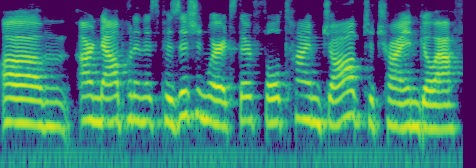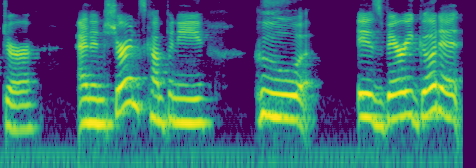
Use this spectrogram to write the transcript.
um, are now put in this position where it's their full time job to try and go after an insurance company who is very good at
